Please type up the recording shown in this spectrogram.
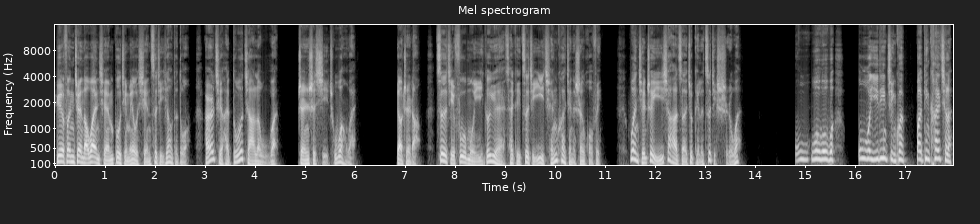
岳峰见到万钱不仅没有嫌自己要的多，而且还多加了五万，真是喜出望外。要知道，自己父母一个月才给自己一千块钱的生活费，万钱这一下子就给了自己十万。我我我我我一定尽快把店开起来，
